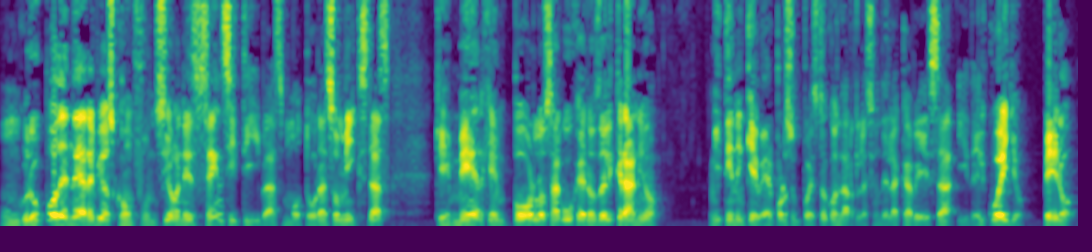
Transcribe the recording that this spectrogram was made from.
un grupo de nervios con funciones sensitivas, motoras o mixtas, que emergen por los agujeros del cráneo y tienen que ver, por supuesto, con la relación de la cabeza y del cuello. Pero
